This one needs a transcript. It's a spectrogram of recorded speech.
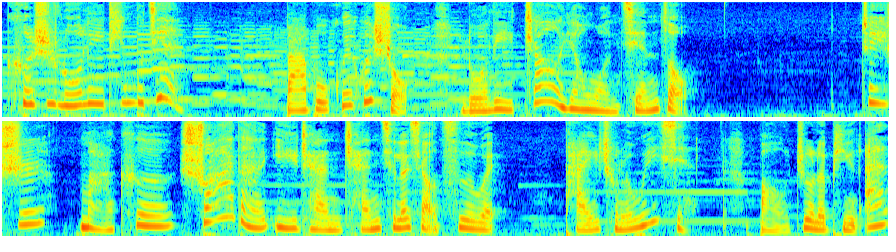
可是萝莉听不见。巴布挥挥手，萝莉照样往前走。这时，马克唰的一铲铲起了小刺猬，排除了危险，保住了平安。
